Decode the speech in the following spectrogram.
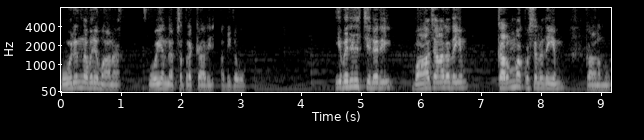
പോരുന്നവരുമാണ് പൂയൻ നക്ഷത്രക്കാരിൽ അധികവും. ഇവരിൽ ചിലരിൽ വാചാലതയും കർമ്മകുശലതയും കാണുന്നു.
